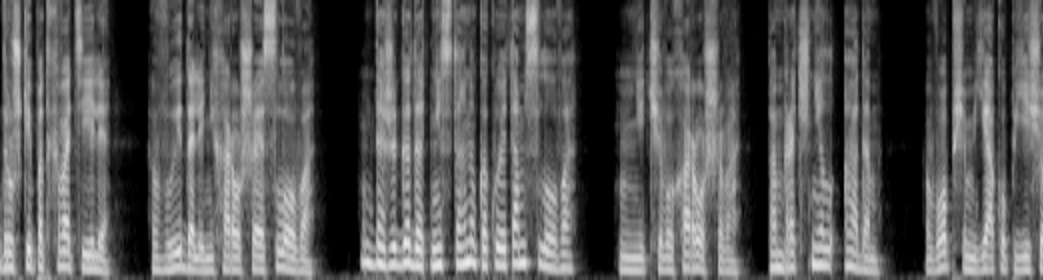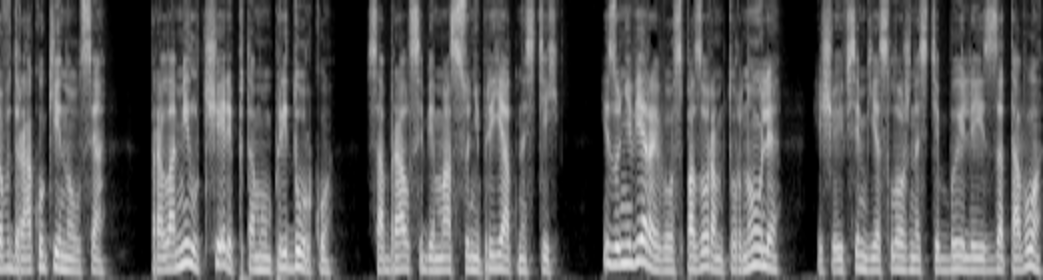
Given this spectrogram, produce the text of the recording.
Дружки подхватили, выдали нехорошее слово. «Даже гадать не стану, какое там слово». «Ничего хорошего», — помрачнел Адам. В общем, Якуб еще в драку кинулся. Проломил череп тому придурку. Собрал себе массу неприятностей. Из универа его с позором турнули. Еще и в семье сложности были из-за того,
